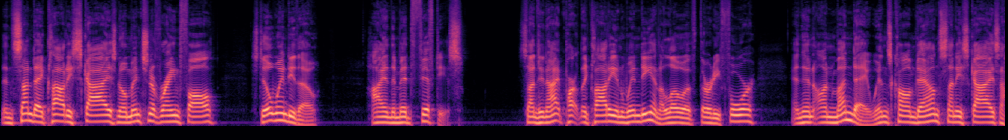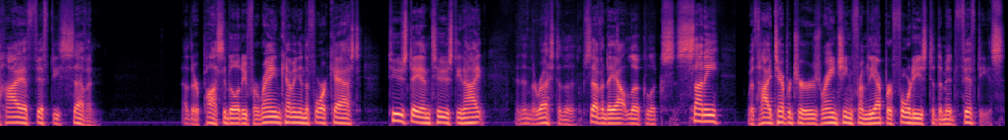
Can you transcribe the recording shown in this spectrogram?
Then Sunday, cloudy skies, no mention of rainfall. Still windy though high in the mid 50s. Sunday night, partly cloudy and windy and a low of 34. And then on Monday, winds calm down, sunny skies, a high of 57. Another possibility for rain coming in the forecast Tuesday and Tuesday night. And then the rest of the seven day outlook looks sunny with high temperatures ranging from the upper 40s to the mid 50s.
